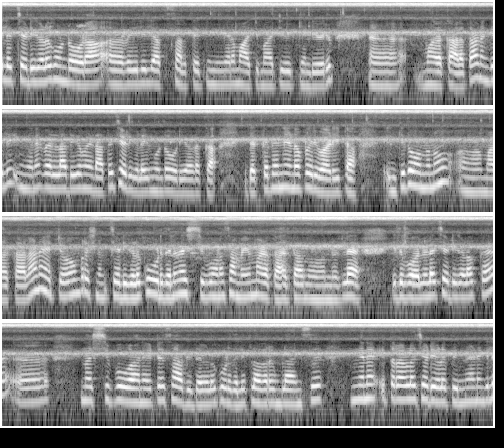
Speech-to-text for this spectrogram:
ഇലച്ചെടികൾ കൊണ്ടോടാ വെയിലില്ലാത്ത സ്ഥലത്തേക്ക് ഇങ്ങനെ മാറ്റി മാറ്റി വെക്കേണ്ടി വരും. മഴക്കാലത്താണെങ്കിൽ ഇങ്ങനെ വെള്ളം അധികം വേണ്ടാത്ത ചെടികളെയും കൊണ്ട് ഓടി നടക്കുക ഇതൊക്കെ തന്നെയാണ് പരിപാടി കേട്ടോ എനിക്ക് തോന്നുന്നു മഴക്കാലമാണ് ഏറ്റവും പ്രശ്നം. ചെടികൾ കൂടുതൽ നശിച്ചു പോകുന്ന സമയം മഴക്കാലത്താണെന്ന് തോന്നുന്നില്ലേ ഇതുപോലുള്ള ചെടികളൊക്കെ നശിച്ചു പോകാനായിട്ട് സാധ്യതകൾ കൂടുതൽ. ഫ്ലവറിങ് പ്ലാന്റ്സ് ഇങ്ങനെ ഇത്രയുള്ള ചെടികൾ പിന്നെയാണെങ്കിൽ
